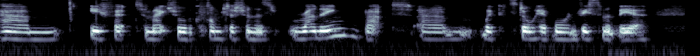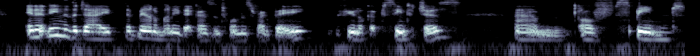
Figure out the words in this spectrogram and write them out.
um, effort to make sure the competition is running, but um, we could still have more investment there. And at the end of the day, the amount of money that goes into women's rugby, if you look at percentages, um, of spend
